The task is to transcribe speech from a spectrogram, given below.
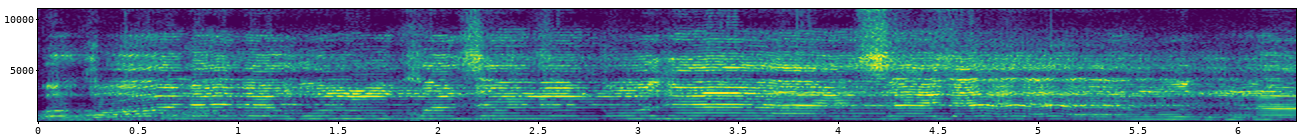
وقال لهم خزنتها سلام عليكم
